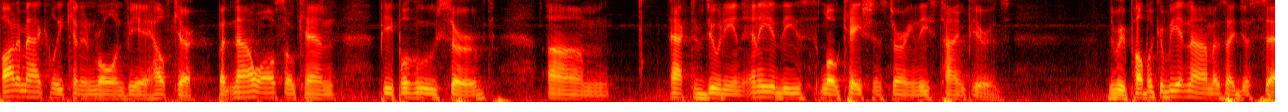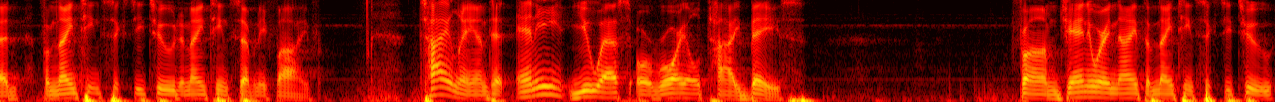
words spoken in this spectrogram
automatically can enroll in VA healthcare, but now also can people who served um, active duty in any of these locations during these time periods. The Republic of Vietnam, as I just said, from 1962 to 1975. Thailand at any U.S. or Royal Thai base from January 9th of 1962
